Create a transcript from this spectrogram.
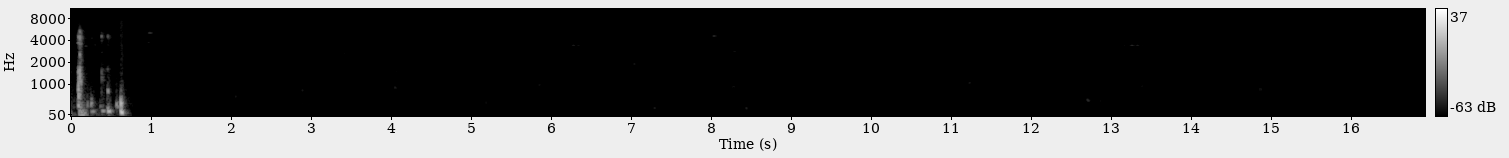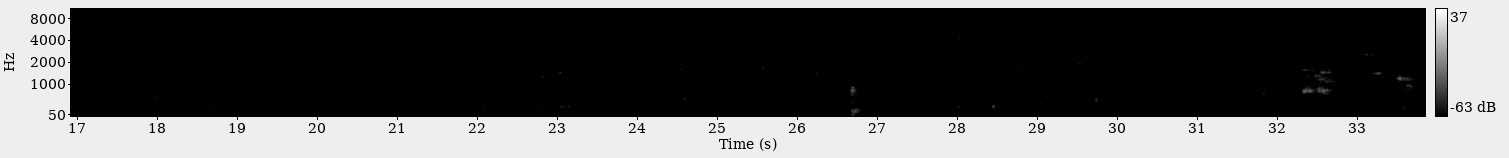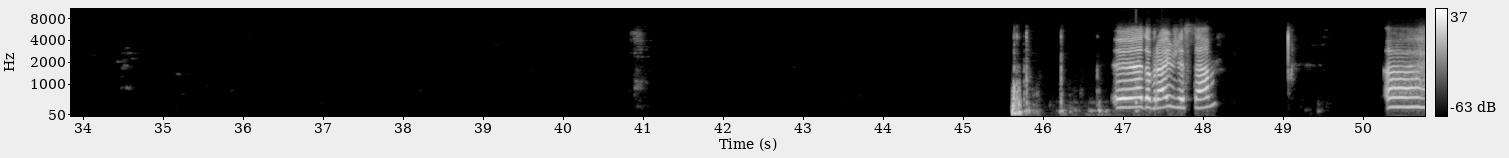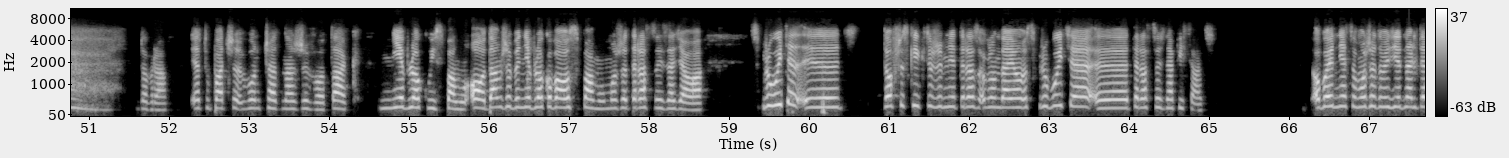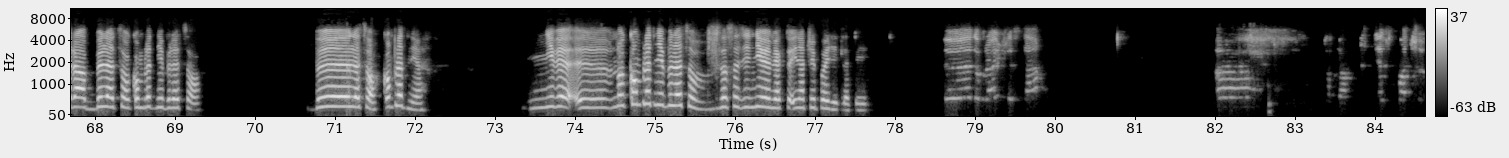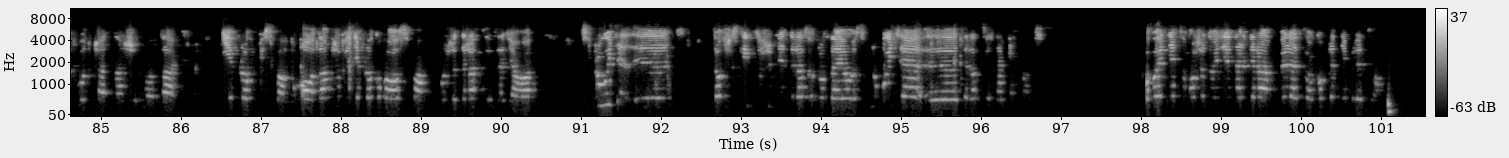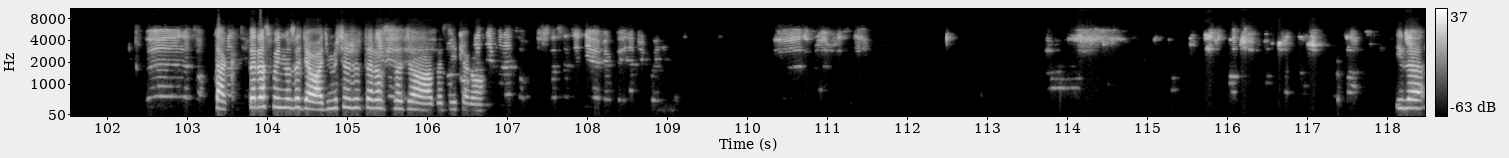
Yy, dobra, już jestem. Ech, dobra, ja tu patrzę, włącz czat na żywo, tak. Nie blokuj spamu. O, dam, żeby nie blokowało spamu. Może teraz coś zadziała. Spróbujcie, yy, do wszystkich, którzy mnie teraz oglądają, spróbujcie yy, teraz coś napisać. Obojętnie co, może to być jedna litera, byle co, kompletnie byle co. Byle co, kompletnie. Nie wie, yy, no kompletnie byle co, w zasadzie nie wiem jak to inaczej powiedzieć lepiej. Yy, dobra, już jestem. Eee, dobra, ja tu patrzę pod czat na żywo, tak. Nie blokuj spamu. O, dam, żeby nie blokowało spamu. Może teraz coś zadziała. Spróbujcie, yy, do wszystkich, którzy mnie teraz oglądają, spróbujcie yy, teraz coś napisać. Obojętnie co, może to będzie jedna litera, byle co, kompletnie byle co. Tak, teraz powinno zadziałać. Myślę, że teraz zadziała bez niczego. Ile?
